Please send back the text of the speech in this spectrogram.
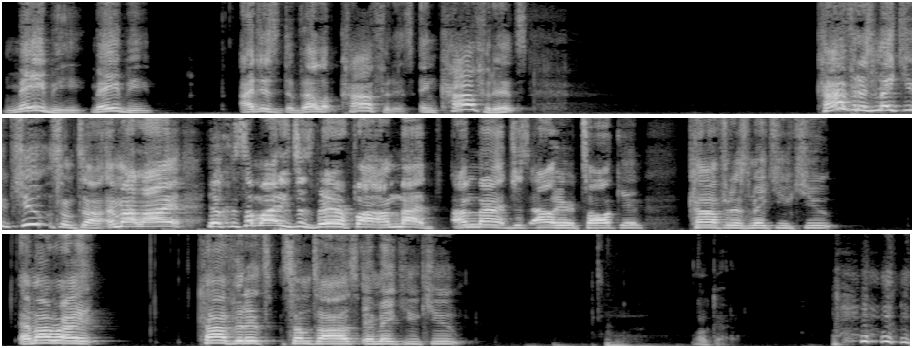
Maybe, maybe, I just developed confidence. And confidence, confidence make you cute sometimes. Am I lying? Yo, can somebody just verify I'm not I'm not just out here talking. Confidence make you cute. Am I right? Confidence sometimes it make you cute. Okay.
